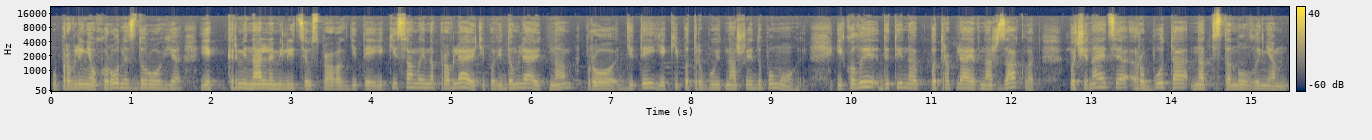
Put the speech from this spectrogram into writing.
управління охорони здоров'я, як кримінальна міліція у справах дітей, які саме направляють і повідомляють нам про дітей, які потребують нашої допомоги. І коли дитина потрапляє в наш заклад, починається робота над встановленням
